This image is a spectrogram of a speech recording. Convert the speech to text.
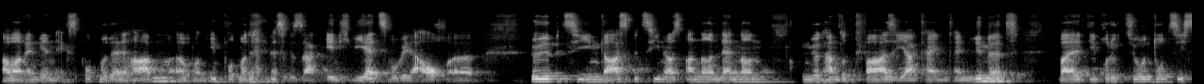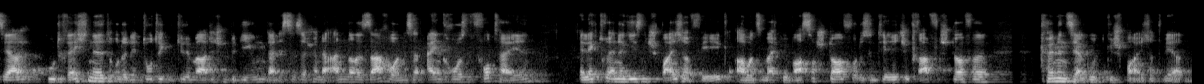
Aber wenn wir ein Exportmodell haben, äh, oder ein Importmodell besser gesagt, ähnlich wie jetzt, wo wir ja auch äh, Öl beziehen, Gas beziehen aus anderen Ländern und wir haben dort quasi ja kein, kein Limit, weil die Produktion dort sich sehr gut rechnet unter den dortigen klimatischen Bedingungen, dann ist das ja schon eine andere Sache und es hat einen großen Vorteil. Elektroenergie ist speicherfähig, aber zum Beispiel Wasserstoff oder synthetische Kraftstoffe können sehr gut gespeichert werden.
